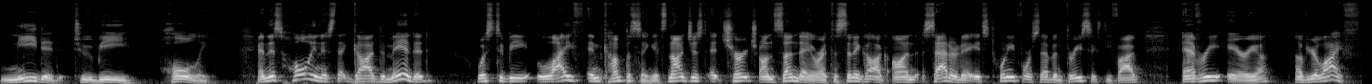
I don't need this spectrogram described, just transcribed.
needed to be holy. And this holiness that God demanded was to be life encompassing. It's not just at church on Sunday or at the synagogue on Saturday, it's 24 7, 365, every area of your life.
